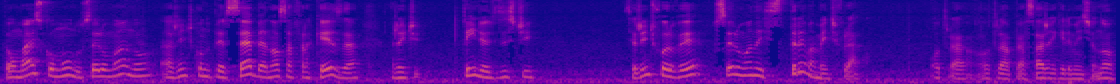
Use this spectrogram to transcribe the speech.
Então, o mais comum do ser humano, a gente, quando percebe a nossa fraqueza, a gente tende a desistir. Se a gente for ver, o ser humano é extremamente fraco outra, outra passagem que ele mencionou,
